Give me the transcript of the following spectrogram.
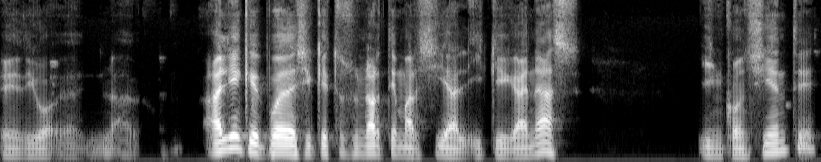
Eh, digo, eh, alguien que pueda decir que esto es un arte marcial y que ganás inconsciente,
